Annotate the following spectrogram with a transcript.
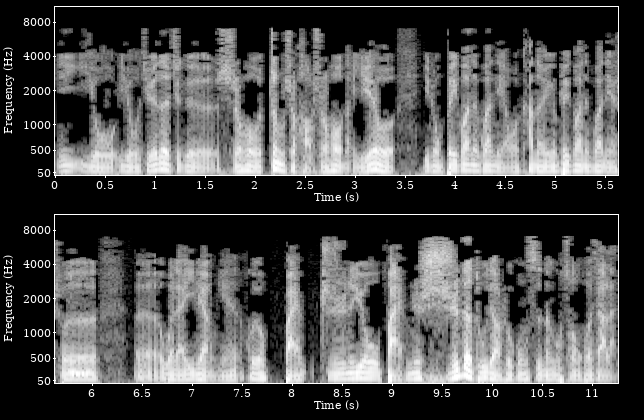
有有觉得这个时候正是好时候的，也有一种悲观的观点。我看到一个悲观的观点说，呃，未来一两年会有百只有百分之十的独角兽公司能够存活下来，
